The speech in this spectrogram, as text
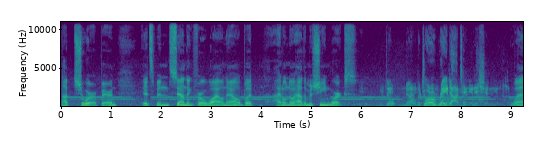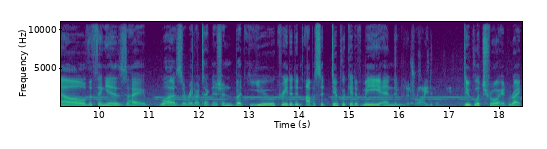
not sure, Baron. It's been sounding for a while now, but I don't know how the machine works. You don't know, but you're a radar technician. Well, the thing is, I was a radar technician, but you created an opposite duplicate of me and. Duplitroid. Duplitroid, right.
